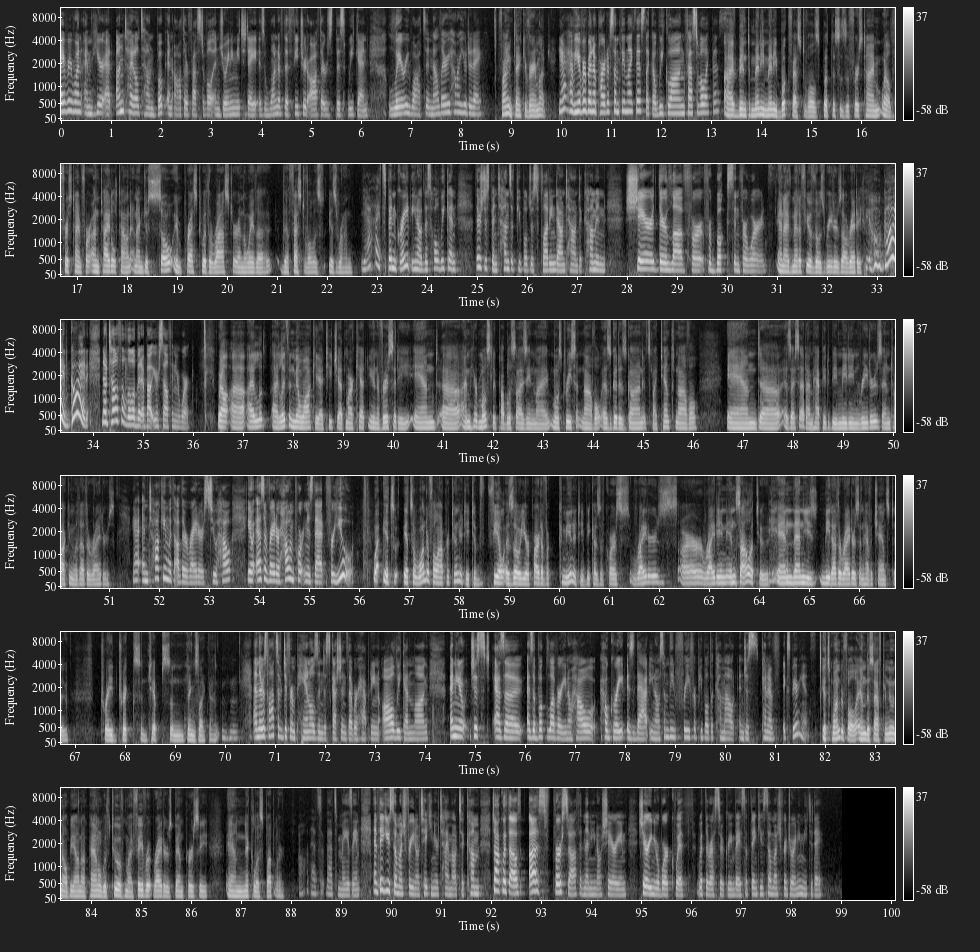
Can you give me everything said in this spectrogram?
Hi, everyone. I'm here at UntitledTown Book and Author Festival, and joining me today is one of the featured authors this weekend, Larry Watson. Now, Larry, how are you today? Fine, thank you very much. Yeah, have you ever been a part of something like this, like a week long festival like this? I've been to many, many book festivals, but this is the first time, well, the first time for UntitledTown, and I'm just so impressed with the roster and the way the, the festival is, is run. Yeah, it's been great. You know, this whole weekend, there's just been tons of people just flooding downtown to come and share their love for, for books and for words. And I've met a few of those readers already. Oh, good, good. Now tell us a little bit about yourself and your work. Well, uh, I, li- I live in Milwaukee. I teach at Marquette University, and uh, I'm here mostly publicizing my most recent novel, As Good as Gone. It's my 10th novel. And uh, as I said, I'm happy to be meeting readers and talking with other writers. Yeah, and talking with other writers too. How, you know, as a writer, how important is that for you? Well, it's it's a wonderful opportunity to feel as though you're part of a community because, of course, writers are writing in solitude, and then you meet other writers and have a chance to trade tricks and tips and things like that. Mm-hmm. And there's lots of different panels and discussions that were happening all weekend long. And you know, just as a as a book lover, you know, how how great is that? You know, something free for people to come out and just kind of experience. It's wonderful. And this afternoon I'll be on a panel with two of my favorite writers, Ben Percy and Nickolas Butler. That's that's amazing. And thank you so much for, you know, taking your time out to come talk with us, us first off and then, you know, sharing sharing your work with with the rest of Green Bay. So thank you so much for joining me today.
